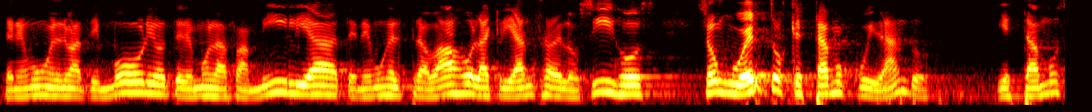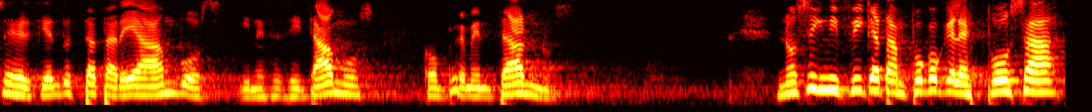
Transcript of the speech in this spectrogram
tenemos el matrimonio, tenemos la familia, tenemos el trabajo, la crianza de los hijos. Son huertos que estamos cuidando y estamos ejerciendo esta tarea ambos y necesitamos complementarnos. No significa tampoco que la esposa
